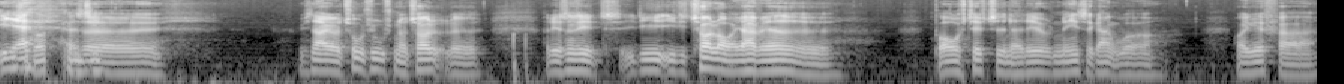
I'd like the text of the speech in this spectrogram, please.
ikke ja, så godt, kan altså, øh, vi snakker jo 2012, øh, og det er sådan set, i de, i de 12 år, jeg har været øh, på Aarhus Stifttiden, er det jo den eneste gang, hvor, hvor AGF har,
